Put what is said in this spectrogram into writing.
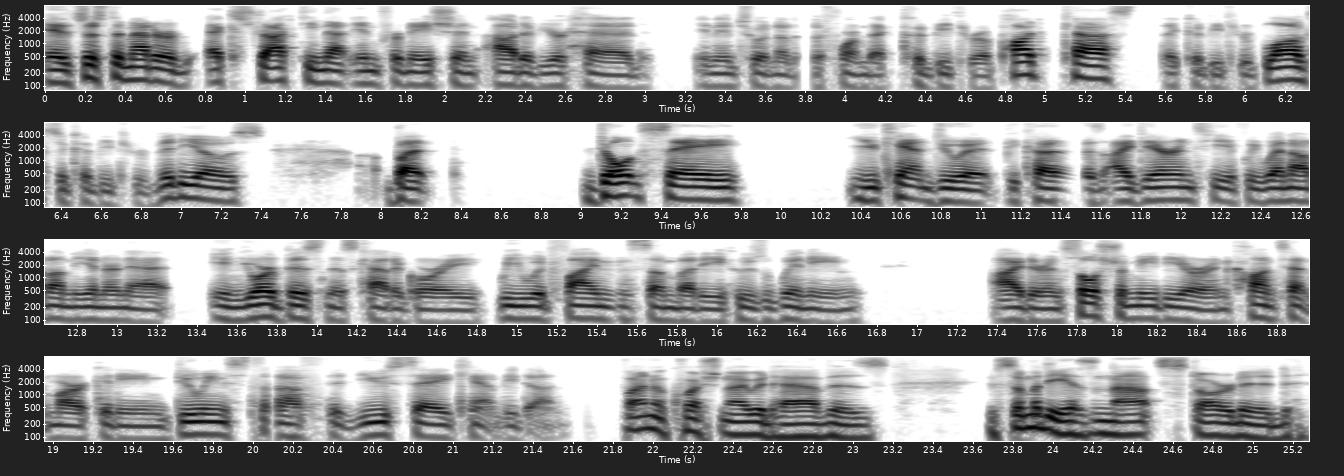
it's just a matter of extracting that information out of your head and into another form that could be through a podcast that could be through blogs it could be through videos but don't say you can't do it because i guarantee if we went out on the internet in your business category we would find somebody who's winning either in social media or in content marketing doing stuff that you say can't be done final question I would have is if somebody has not started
